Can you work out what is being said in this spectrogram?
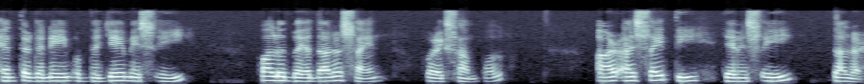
enter the name of the GMSA followed by a dollar sign, for example, RSIT GMSA dollar.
